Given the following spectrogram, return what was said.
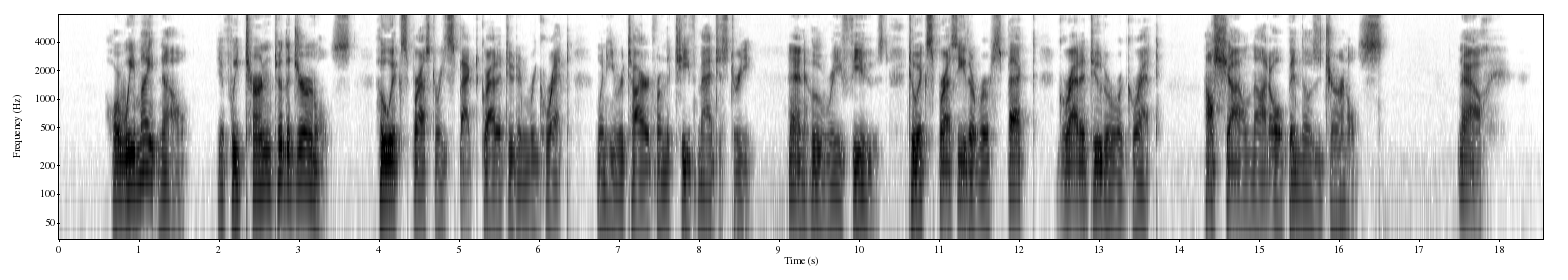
or we might know, if we turn to the journals, who expressed respect, gratitude, and regret when he retired from the chief magistracy, and who refused to express either respect, gratitude, or regret. I shall not open those journals. Now,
